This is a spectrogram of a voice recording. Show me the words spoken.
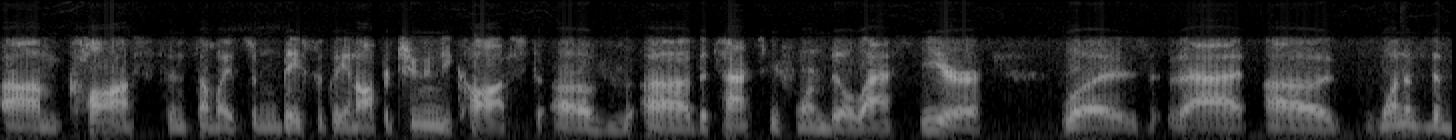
um, costs, in some ways, basically an opportunity cost of uh, the tax reform bill last year, was that uh, one of the,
